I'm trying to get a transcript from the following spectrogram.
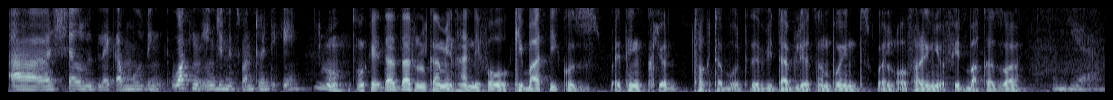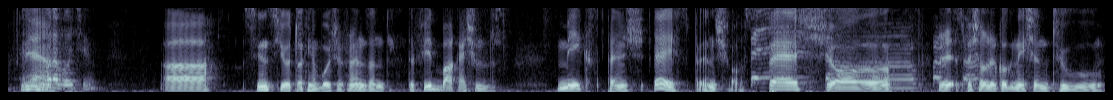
a shell with like a moving working engine, it's 120k. Oh, okay. That that will come in handy for Kibathi because I think you talked about the VW at some point while offering your feedback as well. Yeah. Yeah. What about you? Uh, since you're talking about your friends and the feedback, I should make special, eh, special, special, re- special recognition to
